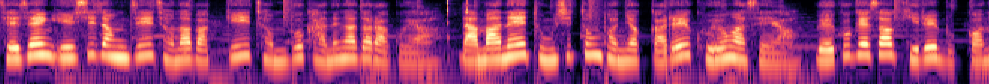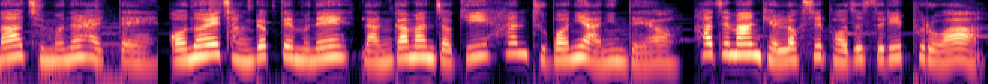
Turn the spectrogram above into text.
재생 일시정지 전화받기 전부 가능하더라고요. 나만의 동시통 번역 가를 고용하세요. 외국에서 길을 묻거나 주문을 할 때 언어의 장벽 때문에 난감한 적이 한두 번이 아닌데요. 하지만 갤럭시 버즈3 프로와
